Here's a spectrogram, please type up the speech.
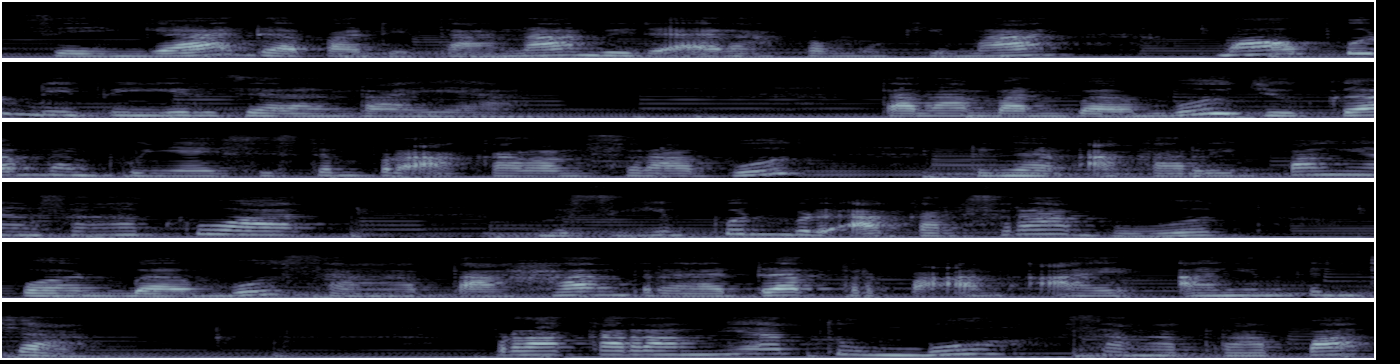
sehingga dapat ditanam di daerah pemukiman maupun di pinggir jalan raya. Tanaman bambu juga mempunyai sistem perakaran serabut dengan akar rimpang yang sangat kuat. Meskipun berakar serabut, pohon bambu sangat tahan terhadap terpaan angin kencang. Perakarannya tumbuh sangat rapat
